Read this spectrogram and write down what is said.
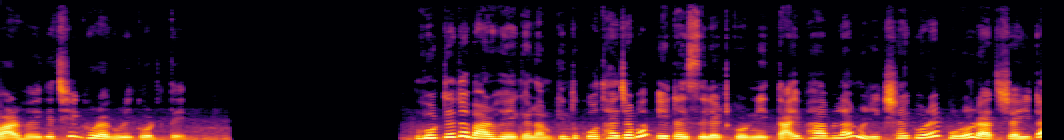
বার হয়ে গেছি ঘোরাঘুরি করতে। ঘুরতে তো বার হয়ে গেলাম, কিন্তু কোথায় যাব এটাই সিলেক্ট করিনি। তাই ভাবলাম রিক্সায় করে পুরো রাজশাহীটা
